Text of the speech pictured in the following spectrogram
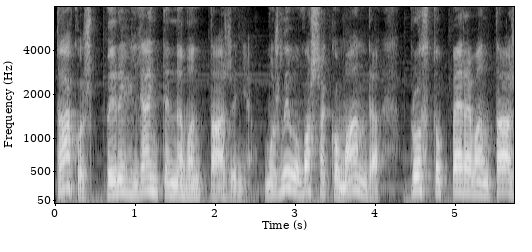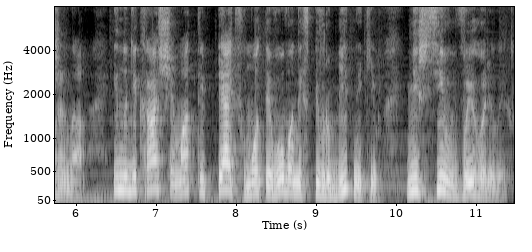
Також перегляньте навантаження. Можливо, ваша команда просто перевантажена, Іноді краще мати 5 вмотивованих співробітників, ніж 7 вигорілих.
